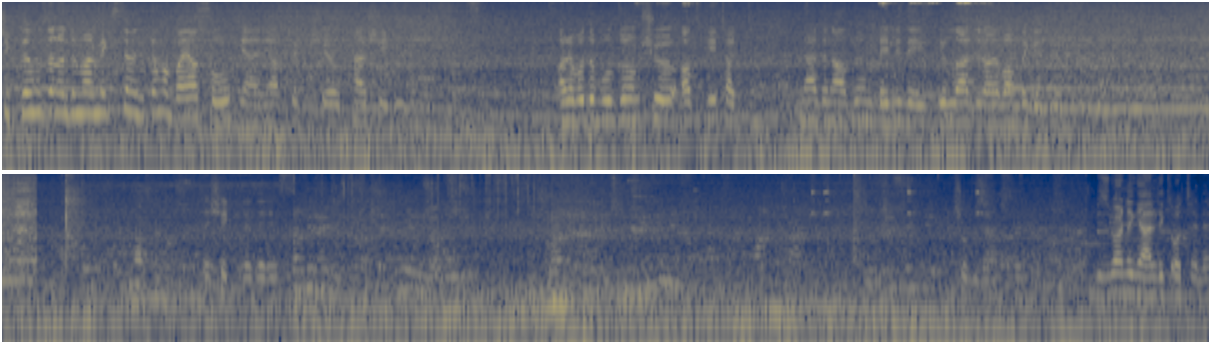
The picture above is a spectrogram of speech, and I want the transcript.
Şıklığımızdan ödün vermek istemedik ama bayağı soğuk yani. Yapacak bir şey yok. Her şeyi giydim. Arabada bulduğum şu atkıyı taktım. Nereden aldığım belli değil. Yıllardır arabamda geziyor. Teşekkür ederiz. Çok güzel. Biz bu arada geldik otele.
